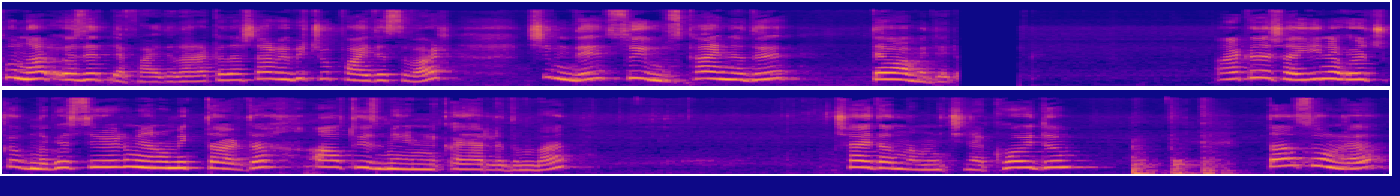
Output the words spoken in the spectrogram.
Bunlar özetle faydalar arkadaşlar ve birçok faydası var. Şimdi suyumuz kaynadı. Devam edelim. Arkadaşlar yine ölçü kabında gösteriyorum. Yani o miktarda 600 milimlik ayarladım ben. Çaydanlamın içine koydum. Daha sonra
